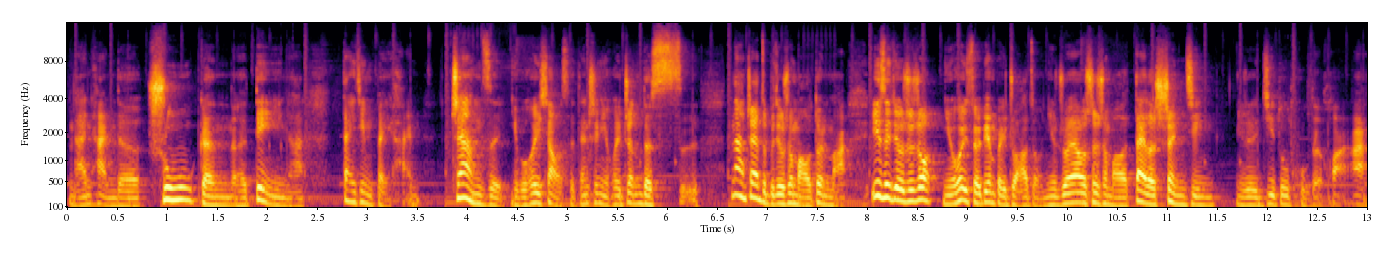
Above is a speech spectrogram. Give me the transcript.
南韩的书跟呃电影啊带进北韩。这样子你不会笑死，但是你会真的死。那这样子不就是矛盾吗？意思就是说你会随便被抓走。你说要是什么带了圣经，你是基督徒的话啊，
